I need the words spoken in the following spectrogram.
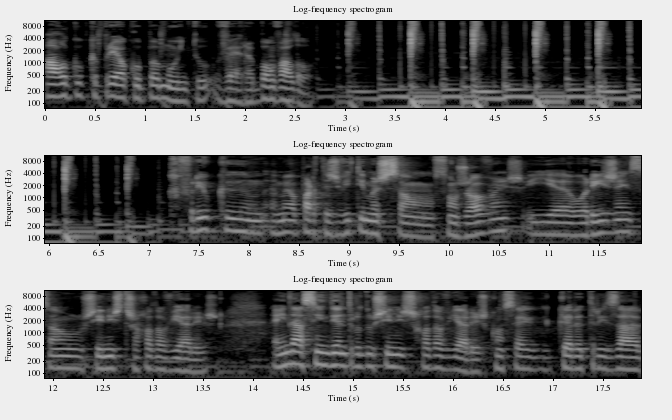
algo que preocupa muito Vera Bonvalot. referiu que a maior parte das vítimas são, são jovens e a origem são os sinistros rodoviários. Ainda assim, dentro dos sinistros rodoviários, consegue caracterizar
